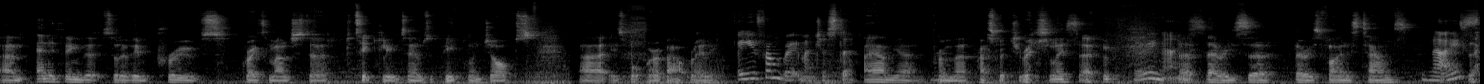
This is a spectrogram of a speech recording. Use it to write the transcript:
um, anything that sort of improves Greater Manchester, particularly in terms of people and jobs, uh, is what we're about really. Are you from Greater Manchester? I am, yeah, from uh, Prestwich originally, so very nice. Uh, Bury's, uh, Bury's finest towns. Nice.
